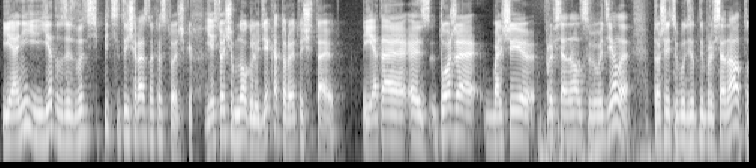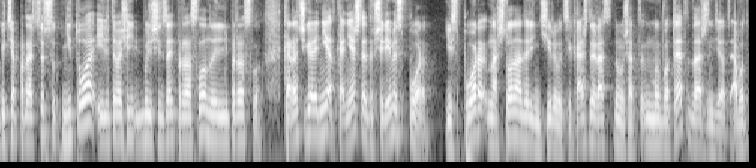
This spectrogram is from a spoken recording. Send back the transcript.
и они едут из 25 тысяч разных источников. Есть очень много людей, которые это считают. И это э, тоже большие профессионалы своего дела, потому что если будет не профессионал, то у тебя прорастет что-то не то, или ты вообще будешь не знать, проросло, ну или не проросло. Короче говоря, нет, конечно, это все время спор. И спор, на что надо ориентироваться. И каждый раз ты думаешь, а мы вот это должны делать, а вот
